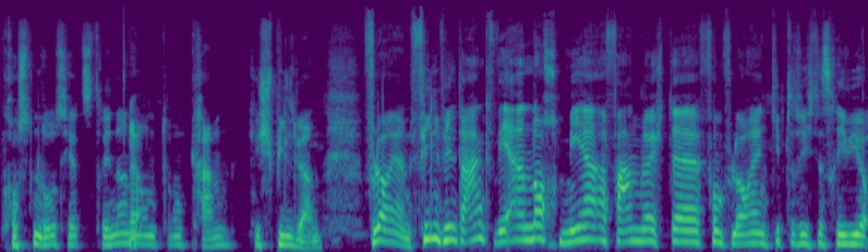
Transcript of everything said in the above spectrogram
kostenlos jetzt drinnen ja. und, und, kann gespielt werden. Florian, vielen, vielen Dank. Wer noch mehr erfahren möchte vom Florian, gibt natürlich das Review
